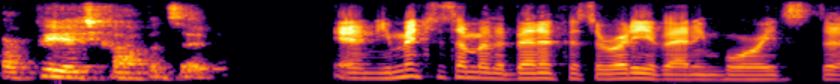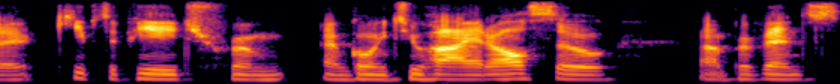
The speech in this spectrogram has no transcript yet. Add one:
are pH compensated. And you mentioned some of the benefits already of adding borates that keeps the pH from um, going too high. It also um, prevents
